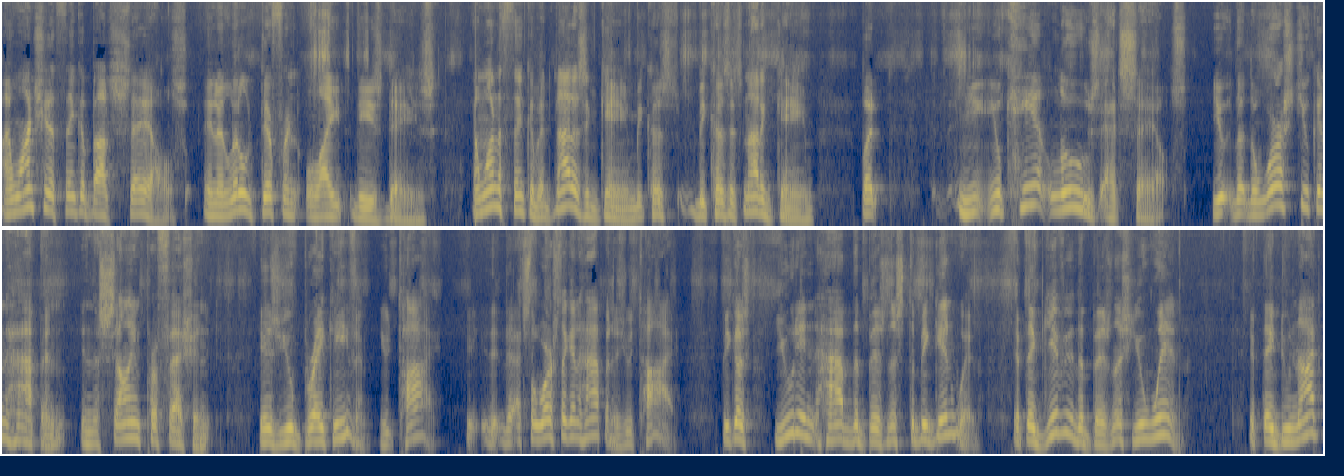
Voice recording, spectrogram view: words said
I want you to think about sales in a little different light these days. I want to think of it not as a game because, because it's not a game, but you, can't lose at sales. You, the, the worst you can happen in the selling profession is you break even, you tie. That's the worst that can happen is you tie because you didn't have the business to begin with. If they give you the business, you win. If they do not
